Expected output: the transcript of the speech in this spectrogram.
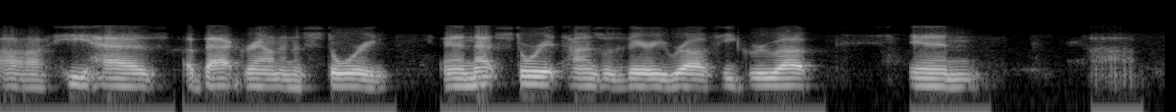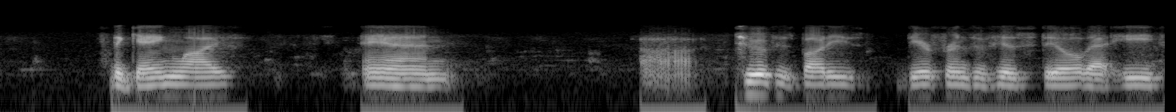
uh, he has a background and a story. And that story at times was very rough. He grew up in uh, the gang life, and uh, two of his buddies, dear friends of his still, that he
